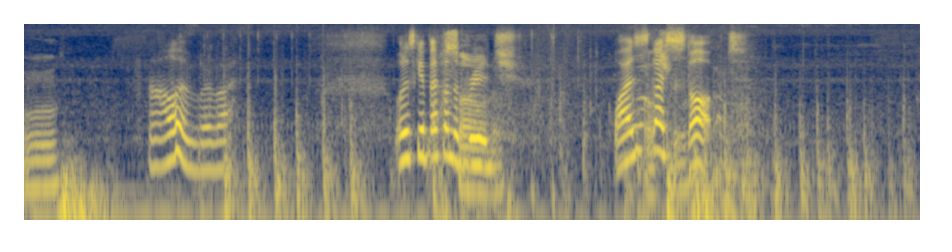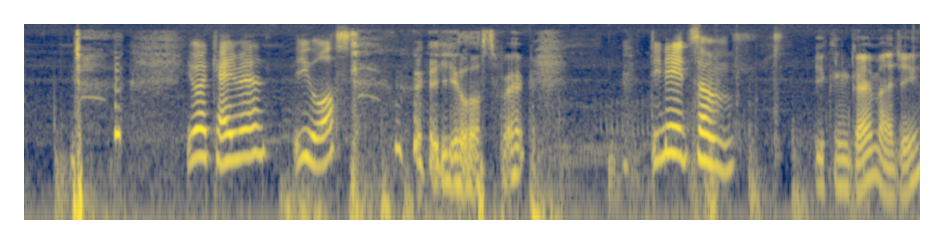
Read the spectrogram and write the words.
Ooh. Nah, I'll let him go by. We'll just get back on the bridge. Why is this Oh, guy stopped? You okay, man? Are you lost? you lost, bro. Do you need some? You can go, Maggie.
